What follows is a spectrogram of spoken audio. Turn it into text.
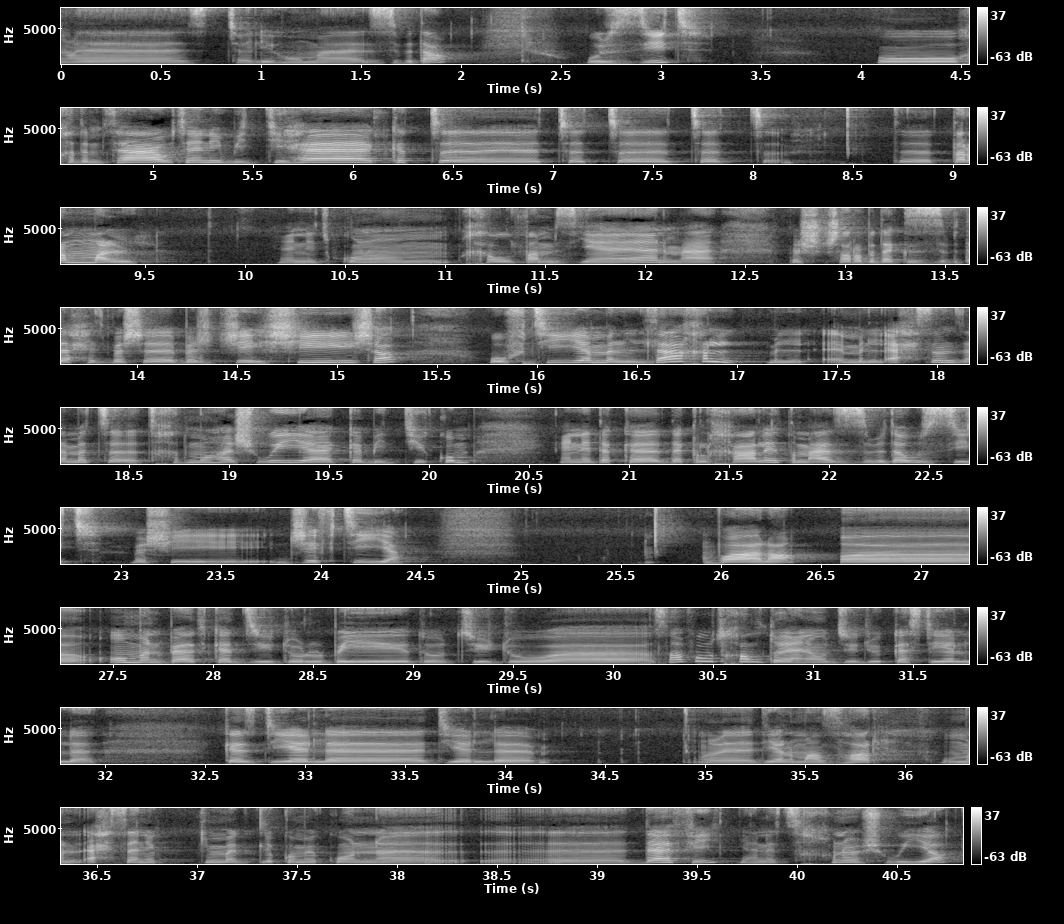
آه، زدت عليهم الزبدة. والزيت وخدمتها عاوتاني بيدي هكا ترمل يعني تكون مخلطة مزيان مع باش تشرب داك الزبدة حيت باش باش تجي هشيشه وفتية من الداخل من, من الأحسن زعما تخدموها شوية هكا بيديكم. يعني داك داك الخليط مع الزبدة والزيت باش تجي فتية. فوالا. أه ومن بعد كتزيدوا البيض وتزيدوا أه صافي وتخلطوا يعني وتزيدوا كاس ديال كاس ديال ديال ديال المزهر ومن الأحسن كما قلت لكم يكون أه دافي يعني تسخنوه شوية.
